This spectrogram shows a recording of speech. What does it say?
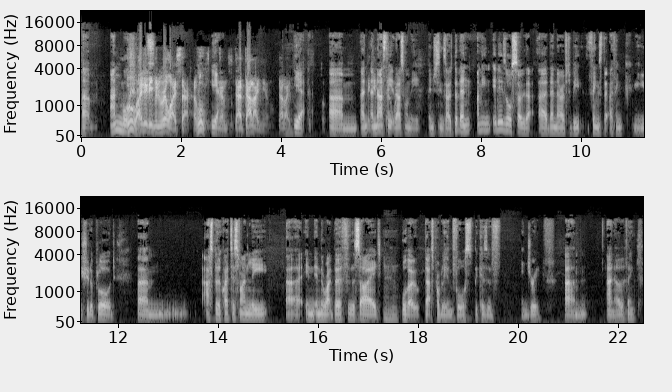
um, and more. Ooh, I didn't even realize that. Ooh, yeah, that that I knew. That I yeah. Um, and, and that's the that that's one of the interesting sides. But then, I mean, it is also that uh, then there have to be things that I think you should applaud. Um, Azpilicueta finally uh, in in the right berth for the side, mm-hmm. although that's probably enforced because of injury um, and other things.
